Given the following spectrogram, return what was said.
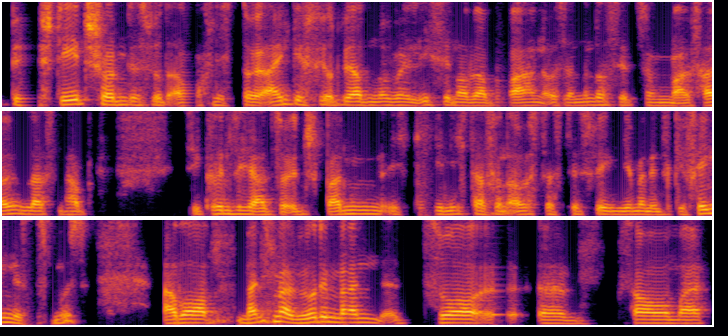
besteht schon, das wird auch nicht neu eingeführt werden, nur weil ich es in einer verbalen Auseinandersetzung mal fallen lassen habe. Sie können sich also entspannen. Ich gehe nicht davon aus, dass deswegen jemand ins Gefängnis muss. Aber manchmal würde man zur, äh, sagen wir mal,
